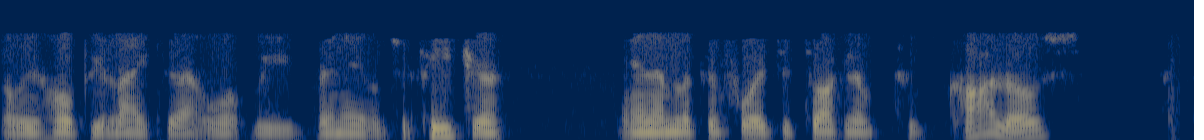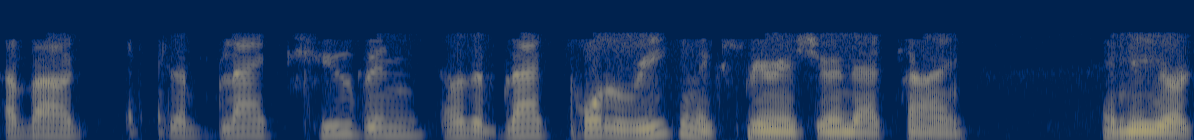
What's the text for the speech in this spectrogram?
So we hope you like that, what we've been able to feature. And I'm looking forward to talking to Carlos about the black Cuban or the black Puerto Rican experience during that time in New York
